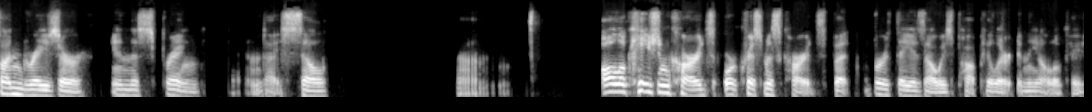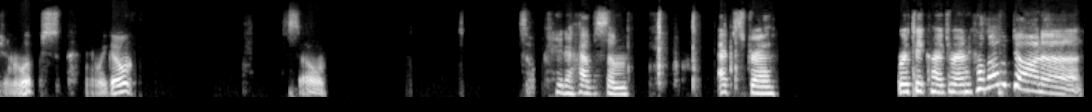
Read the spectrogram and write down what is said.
fundraiser in the spring, and I sell um, all occasion cards or Christmas cards, but birthday is always popular in the all occasion. Whoops, there we go. So it's okay to have some extra birthday cards around. Hello, Donna.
